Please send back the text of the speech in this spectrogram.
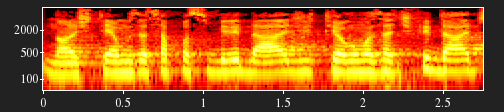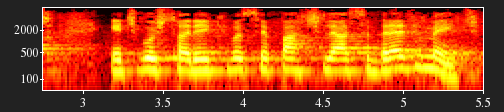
Nós temos essa possibilidade de ter algumas atividades. A gente gostaria que você partilhasse brevemente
